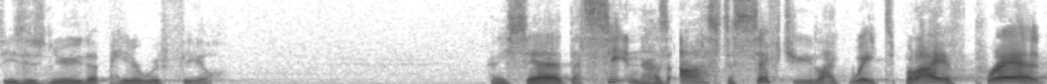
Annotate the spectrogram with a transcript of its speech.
Jesus knew that Peter would fail. And he said that Satan has asked to sift you like wheat, but I have prayed.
